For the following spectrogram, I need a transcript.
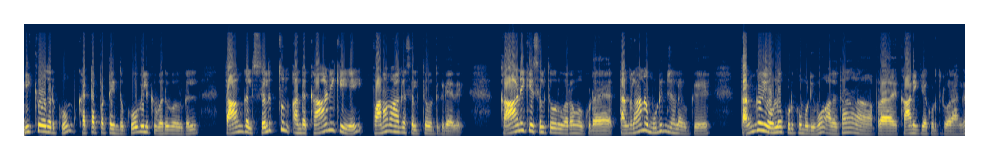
நீக்குவதற்கும் கட்டப்பட்ட இந்த கோவிலுக்கு வருபவர்கள் தாங்கள் செலுத்தும் அந்த காணிக்கையை பணமாக செலுத்துவது கிடையாது. காணிக்கை செலுத்துவர் வரவங்க கூட தங்களால் முடிஞ்ச அளவுக்கு தங்கம் எவ்வளோ கொடுக்க முடியுமோ அதை தான் பிர- காணிக்கையாக கொடுத்துட்டு வராங்க.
